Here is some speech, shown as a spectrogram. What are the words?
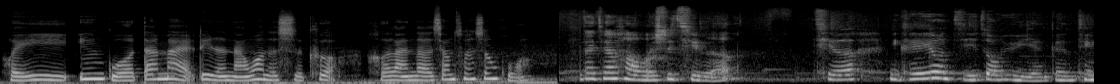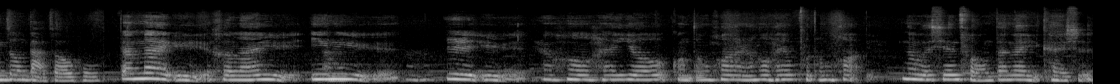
回忆英国、丹麦令人难忘的时刻，荷兰的乡村生活。大家好，我是企鹅。企鹅，你可以用几种语言跟听众打招呼？丹麦语、荷兰语、英语、日语，然后还有广东话，然后还有普通话。那么先从丹麦语开始。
